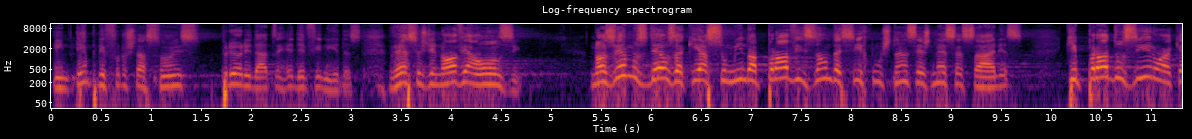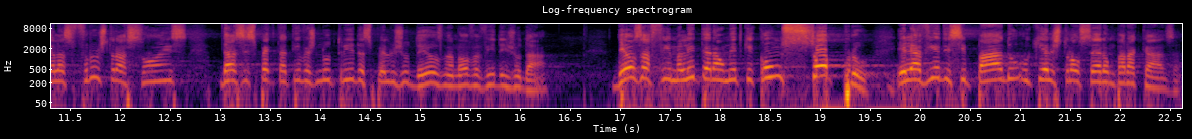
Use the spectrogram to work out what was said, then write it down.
Em tempo de frustrações, prioridades redefinidas. Versos de 9 a 11. Nós vemos Deus aqui assumindo a provisão das circunstâncias necessárias que produziram aquelas frustrações das expectativas nutridas pelos judeus na nova vida em Judá. Deus afirma literalmente que com um sopro ele havia dissipado o que eles trouxeram para casa.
